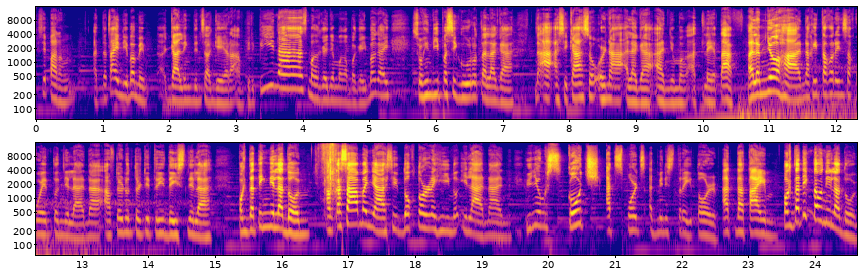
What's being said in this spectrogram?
Kasi parang at the time, di ba, may uh, galing din sa gera ang Pilipinas, mga ganyang mga bagay-bagay. So, hindi pa siguro talaga naaasikaso or naaalagaan yung mga atleta. Alam nyo ha, nakita ko rin sa kwento nila na after nung 33 days nila, pagdating nila doon, ang kasama niya si Dr. Regino Ilanan. Yun yung coach at sports administrator at the time. Pagdating daw nila doon,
